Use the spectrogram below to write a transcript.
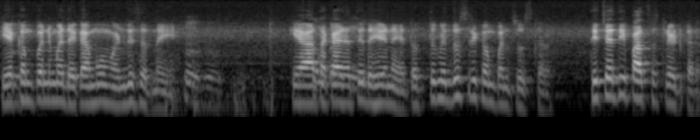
की या कंपनीमध्ये काय मुवमेंट दिसत नाही. की आता काय तिथं हे नाही तर तुम्ही दुसरी कंपनी चूज करा. तिच्या ती पाच ट्रेड करा.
